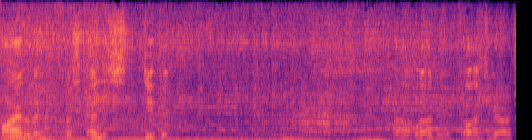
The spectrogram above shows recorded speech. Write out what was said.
Finally, let's end this stupid. Oh, what I did? Oh, enter garage.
